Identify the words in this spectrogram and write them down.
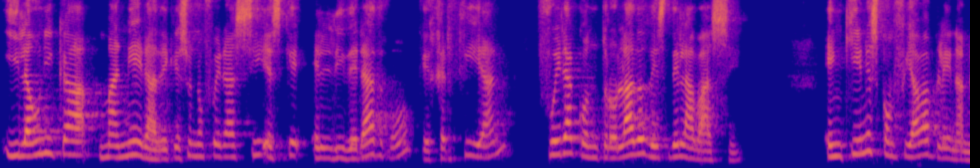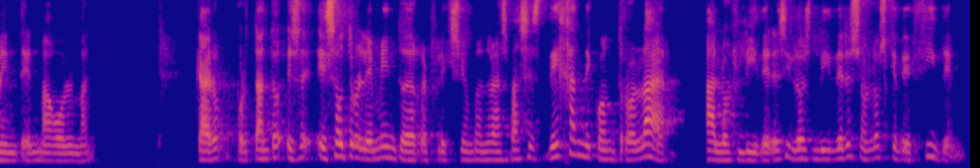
Y la única manera de que eso no fuera así es que el liderazgo que ejercían fuera controlado desde la base, en quienes confiaba plenamente en Magolman. Claro, por tanto, es, otro elemento de reflexión, cuando las bases dejan de controlar a los líderes y los líderes son los que deciden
